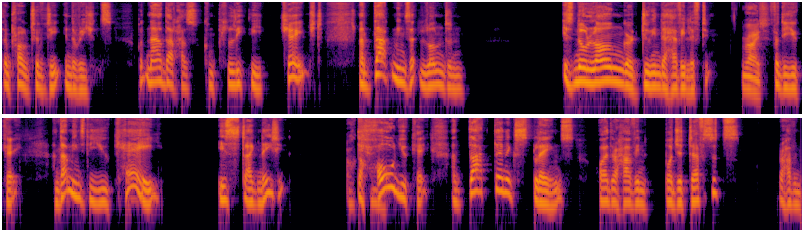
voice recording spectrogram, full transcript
than productivity in the regions. But now that has completely changed. And that means that London is no longer doing the heavy lifting Right. for the UK. And that means the UK is stagnating Okay. the whole UK. And that then explains why they're having budget deficits, they're having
